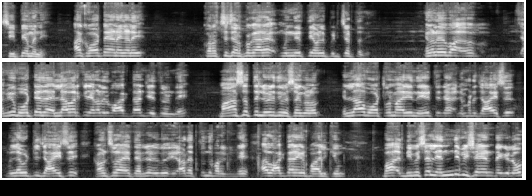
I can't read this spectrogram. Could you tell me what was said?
സി പി എമ്മിന്. ആ കോട്ടയാണ് ഞങ്ങൾ കുറച്ച് ചെറുപ്പക്കാരെ മുൻനിർത്തി നമ്മൾ പിടിച്ചെടുത്തത്. ഞങ്ങൾ ഞങ്ങൾക്ക് വോട്ട് ചെയ്ത എല്ലാവർക്കും ഞങ്ങളൊരു വാഗ്ദാനം ചെയ്തിട്ടുണ്ട്. മാസത്തിൽ ഒരു ദിവസങ്ങളും എല്ലാ വോട്ടർമാരെയും നേരിട്ട് നമ്മുടെ ജായ്സ് മുല്ലവീട്ടിൽ ജായ്സ് കൗൺസിലറായ തെരഞ്ഞെടുപ്പ് അവിടെ എത്തുമെന്ന് പറഞ്ഞിട്ടുണ്ട്. ആ വാഗ്ദാനം ഞങ്ങൾ പാലിക്കും. ഡിവിഷനിൽ എന്ത് വിഷയം ഉണ്ടെങ്കിലും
